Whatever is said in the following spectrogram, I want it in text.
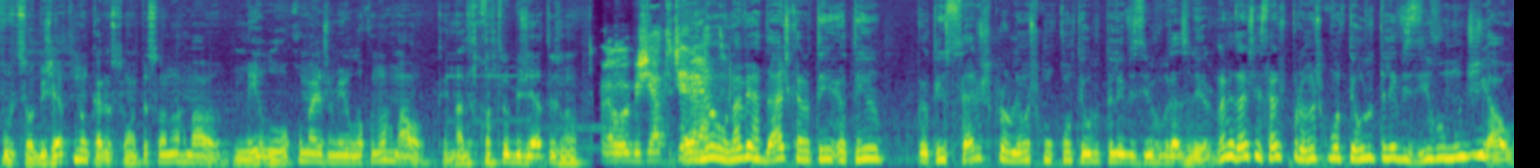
putz, objeto não, cara. Eu sou uma pessoa normal. Meio louco, mas meio louco normal. Não tem nada contra objetos, não. É o objeto É, direto. não, na verdade, cara, eu tenho, eu tenho, eu tenho sérios problemas com o conteúdo televisivo brasileiro. Na verdade, tem sérios problemas com o conteúdo televisivo mundial.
